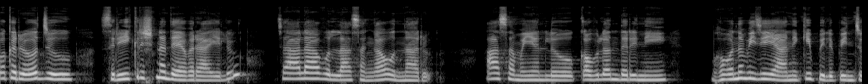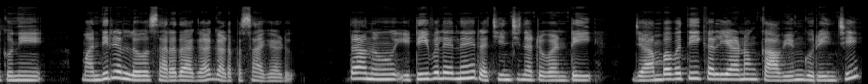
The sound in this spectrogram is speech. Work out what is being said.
ఒకరోజు శ్రీకృష్ణదేవరాయలు చాలా ఉల్లాసంగా ఉన్నారు. ఆ సమయంలో కవులందరినీ భువన విజయానికి పిలిపించుకుని మందిరంలో సరదాగా గడపసాగాడు. తాను ఇటీవలనే రచించినటువంటి జాంబవతి కళ్యాణం కావ్యం గురించి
